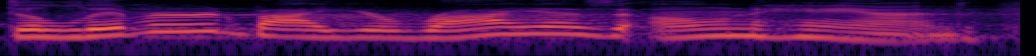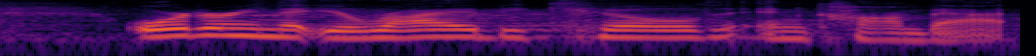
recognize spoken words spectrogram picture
delivered by Uriah's own hand, ordering that Uriah be killed in combat.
